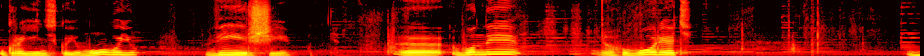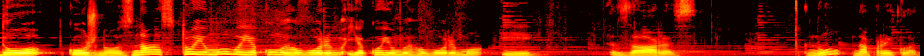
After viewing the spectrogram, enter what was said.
українською мовою вірші. Е, вони говорять до кожного з нас тою мовою, яку ми говоримо, якою ми говоримо і зараз. Ну, наприклад,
